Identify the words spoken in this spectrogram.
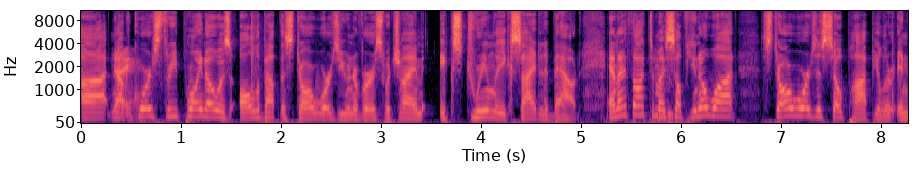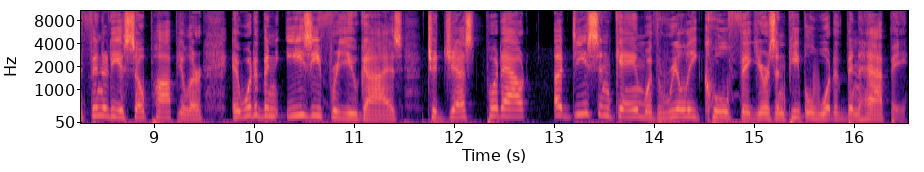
Uh, now, of course, 3.0 is all about the Star Wars universe, which I am extremely excited about. And I thought to myself, you know what? Star Wars is so popular, Infinity is so popular, it would have been easy for you guys to just put out a decent game with really cool figures and people would have been happy.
